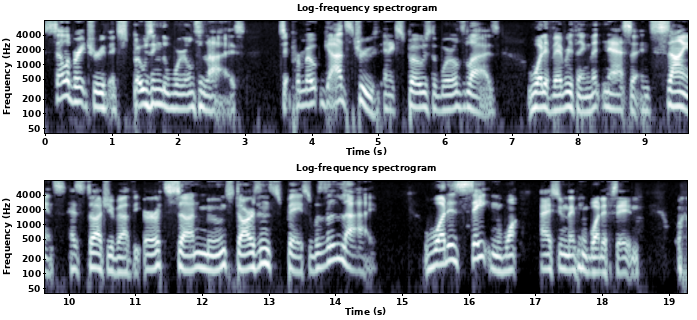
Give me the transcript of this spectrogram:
Celebrate truth, exposing the world's lies. To promote God's truth and expose the world's lies. What if everything that NASA and science has taught you about the Earth, Sun, Moon, stars, and space was a lie? What is Satan want? I assume they mean what if Satan.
